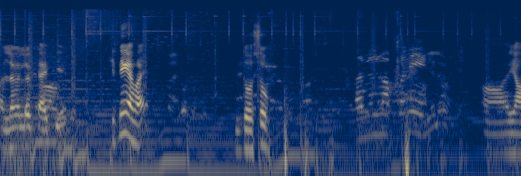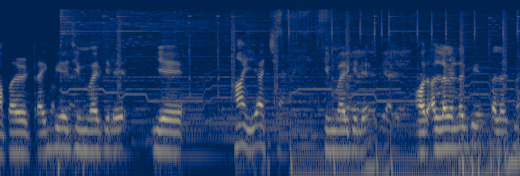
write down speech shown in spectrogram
अलग अलग टाइप की है। कितने का है भाई? दो सौ। यहाँ पर ट्रैक भी है जिम वेयर के लिए। ये हाँ ये अच्छा है। जिम वेयर के लिए। और अलग अलग भी है कलर्स में।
